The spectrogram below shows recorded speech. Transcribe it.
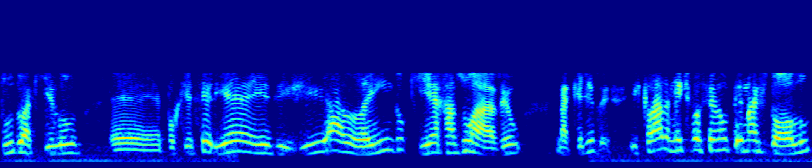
tudo aquilo, é, porque seria exigir além do que é razoável naquele. E claramente você não tem mais dolo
